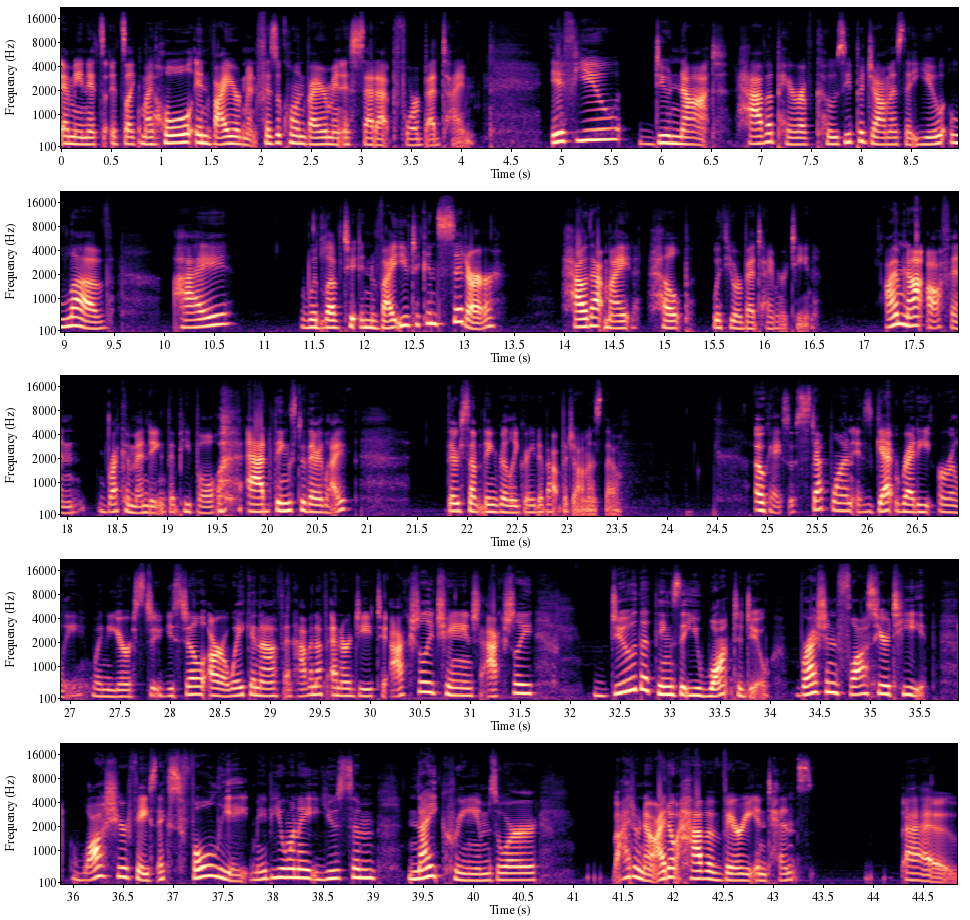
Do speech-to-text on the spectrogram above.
I mean, it's it's like my whole environment, physical environment is set up for bedtime. If you do not have a pair of cozy pajamas that you love, I would love to invite you to consider how that might help with your bedtime routine. I'm not often recommending that people add things to their life. There's something really great about pajamas, though. Okay, so step one is get ready early when you're st- you still are awake enough and have enough energy to actually change, to actually do the things that you want to do. Brush and floss your teeth, wash your face, exfoliate. Maybe you want to use some night creams or I don't know. I don't have a very intense uh,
